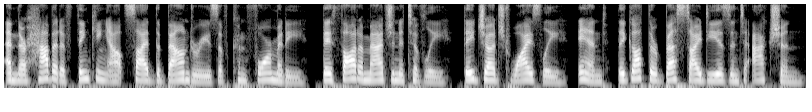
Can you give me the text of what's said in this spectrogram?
and their habit of thinking outside the boundaries of conformity. They thought imaginatively, they judged wisely, and they got their best ideas into action.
